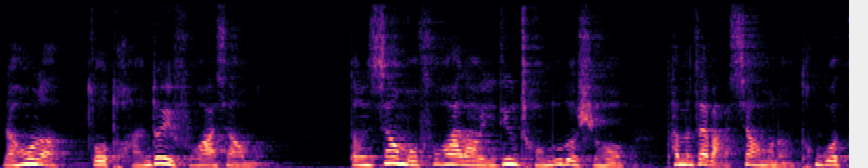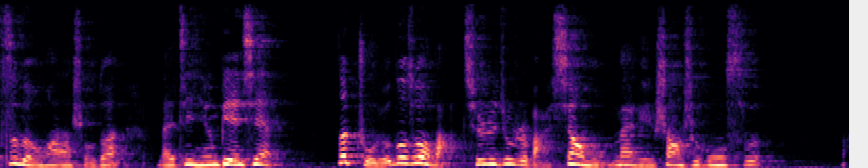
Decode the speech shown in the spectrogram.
然后呢，做团队孵化项目，等项目孵化到一定程度的时候，他们再把项目呢通过资本化的手段来进行变现。那主流的做法其实就是把项目卖给上市公司，啊，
